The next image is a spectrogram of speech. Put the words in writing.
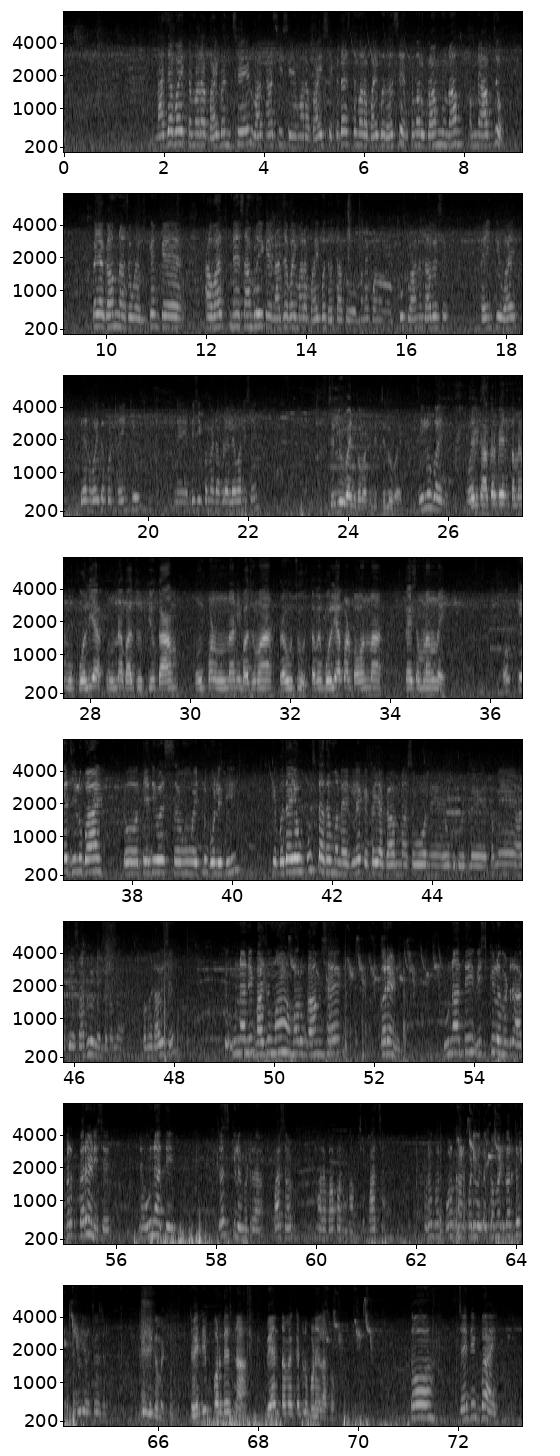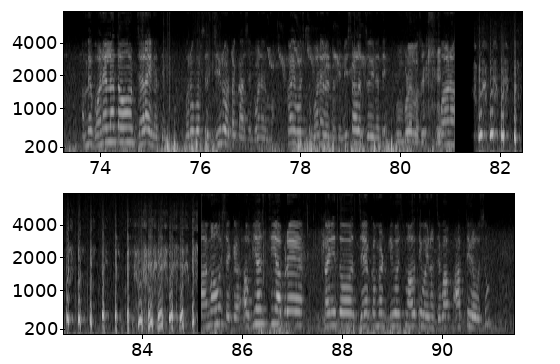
નાજાભાઈ તમારા ભાઈબંધ છે વાત હાસી છે અમારા ભાઈ છે. કદાચ તમારા ભાઈબંધ હશે તમારું ગામનું નામ અમને આપજો. કયા ગામના છો એમ? કેમ કે આ વાત મેં સાંભળી કે નાજાભાઈ મારા ભાઈબંધ હતા તો મને પણ ખૂબ આનંદ આવે છે. થેન્ક યુ ભાઈ. બેન હોય તો પણ થેન્ક યુ ને બીજી કમેન્ટ આપણે લેવાની છે. જીલ્લુભાઈની કમેન્ટ દીધી જીલ્લુભાઈ. જીલ્લુભાઈ. જય ઠાકર બેન તમે બોલ્યા ઉના બાજુ કયું ગામ? હું પણ ઊનાની બાજુમાં રહું છું. તમે બોલ્યા પણ પવનમાં કંઈ સંભળાનું નહીં. ઓકે જીલુભાઈ, તો તે દિવસ હું એટલું બોલી હતી કે બધા એવું પૂછતા હતા મને એટલે કે કયા ગામના છો ને એવું બધું. એટલે તમે આજે સાંભળ્યું ને એટલે તમે કમેન્ટ આવી છે. તો ઉનાની બાજુમાં અમારું ગામ છે કરેણી. ઉનાથી વીસ કિલોમીટર આગળ કરેણી છે ને ઉનાથી દસ કિલોમીટર પાછળ મારા બાપાનું ગામ છે પાછા. બરોબર? ઓળખાણ પડી હોય તો કમેન્ટ કરજો વીડિયો જોજો. બીજી કમેન્ટ જયદીપ પરદેશના. બેન તમે કેટલું ભણેલા છો? તો જયદીપભાઈ અમે ભણેલા તો જરાય નથી. બરોબર છે? ઝીરો ટકા છે ભણેલમાં. કઈ વસ્તુ ભણેલા જ નથી. નિશાળ જ જોઈ નથી. હું ભણેલો છે પણ એમાં શું છે કે અભ્યાસથી આપણે કંઈ નહીં તો જે કમેન્ટ દિવસમાં આવતી હોય એનો જવાબ આપતી રહું છું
